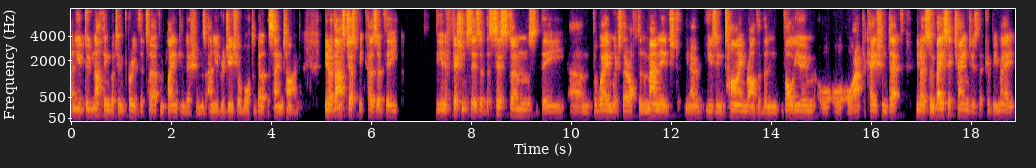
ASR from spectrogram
and you'd do nothing but improve the turf and playing conditions, and you'd reduce your water bill at the same time. You know, that's just because of the the inefficiencies of the systems, the um, the way in which they're often managed, you know, using time rather than volume or, or, or application depth. You know, some basic changes that could be made.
